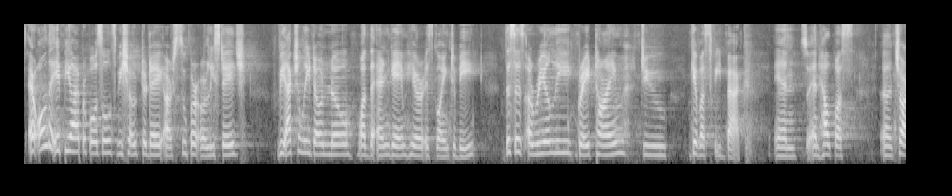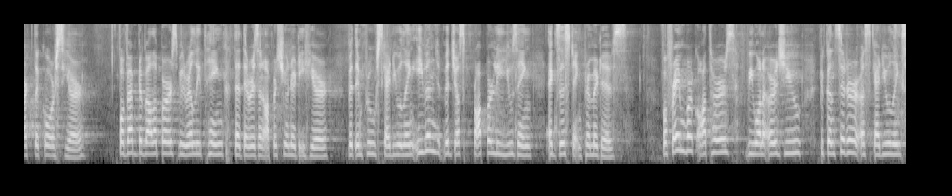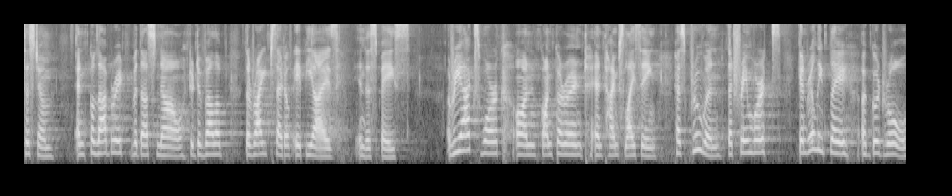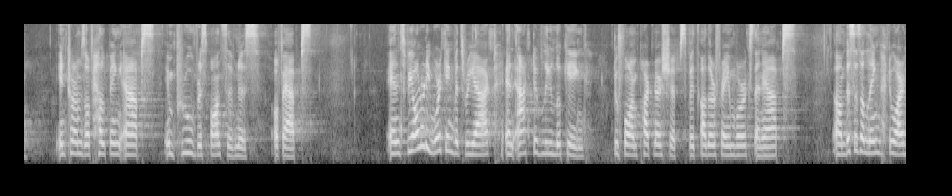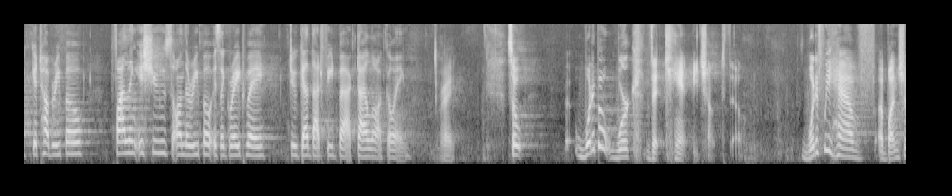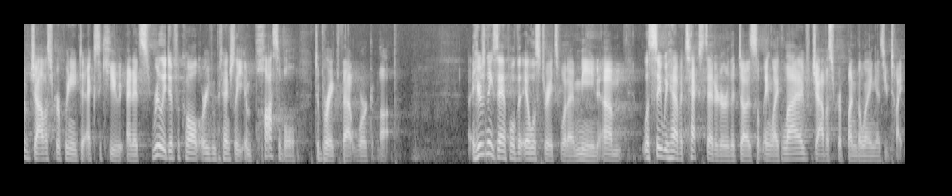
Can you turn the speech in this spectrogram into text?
all the API proposals we showed today are super early stage. We actually don't know what the end game here is going to be. This is a really great time to give us feedback and, and help us uh, chart the course here. For web developers, we really think that there is an opportunity here with improved scheduling, even with just properly using existing primitives. For framework authors, we want to urge you to consider a scheduling system and collaborate with us now to develop the right set of APIs in this space. React's work on concurrent and time slicing has proven that frameworks can really play a good role in terms of helping apps improve responsiveness of apps. And so we're already working with React and actively looking to form partnerships with other frameworks and apps. Um, this is a link to our GitHub repo. Filing issues on the repo is a great way to get that feedback dialogue going. Right. So what about work that can't be chunked, though? What if we have a bunch of JavaScript we need to execute, and it's really difficult or even potentially impossible to break that work up? Here's an example that illustrates what I mean. Um, let's say we have a text editor that does something like live JavaScript bundling as you type.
